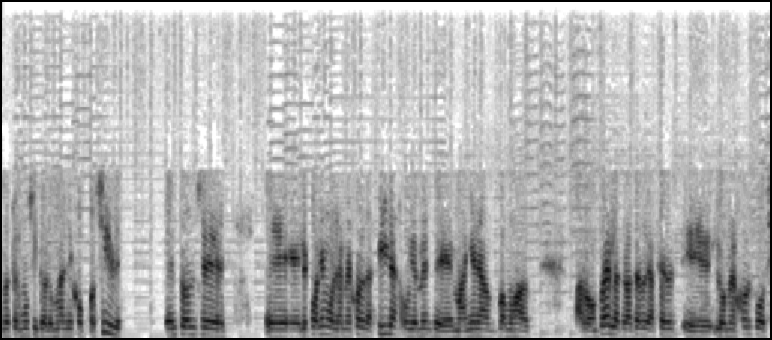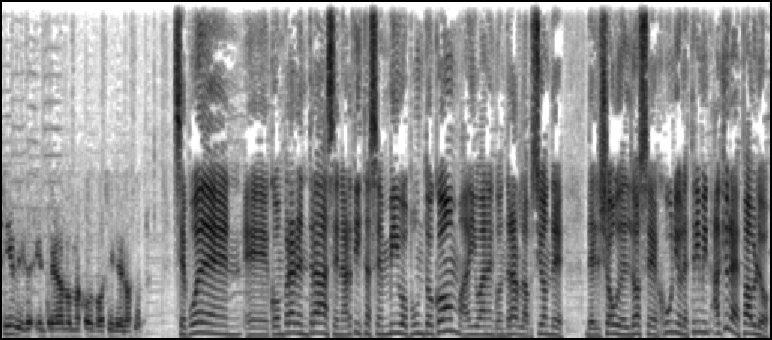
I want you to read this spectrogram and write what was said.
nuestra música lo más lejos posible. Entonces, eh, le ponemos la mejor de las pilas. Obviamente, mañana vamos a, a romperla, tratar de hacer eh, lo mejor posible y entregar lo mejor posible de nosotros. Se pueden eh, comprar entradas en artistasenvivo.com, ahí van a encontrar la opción de, del show del 12 de junio, el streaming. ¿A qué hora es, Pablo?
